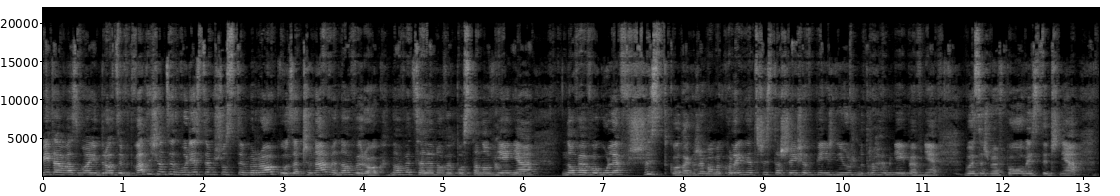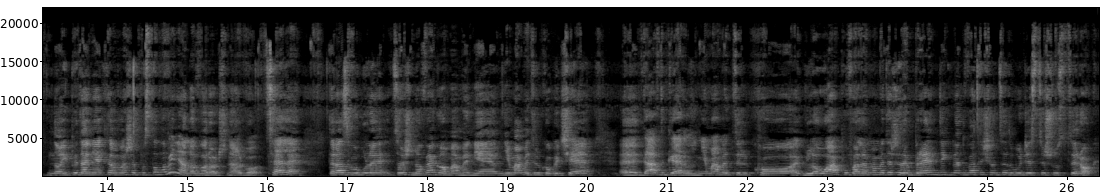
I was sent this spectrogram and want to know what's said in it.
Witam Was moi drodzy w 2026 roku. Zaczynamy nowy rok, nowe cele, nowe postanowienia, nowe w ogóle wszystko. Także mamy kolejne 365 dni, już my trochę mniej pewnie, bo jesteśmy w połowie stycznia. No i pytanie, jak tam Wasze postanowienia noworoczne albo cele? Teraz w ogóle coś nowego mamy. Nie, nie mamy tylko bycie e, that girl, nie mamy tylko glow upów, ale mamy też rebranding na 2026 rok.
